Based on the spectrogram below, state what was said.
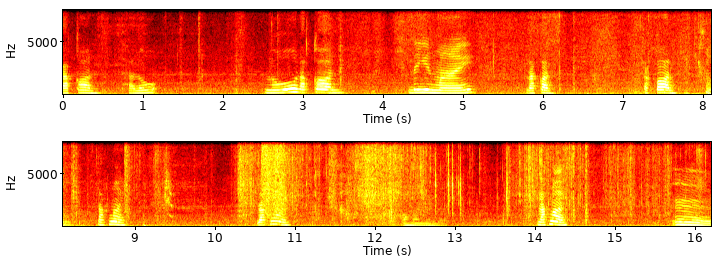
รักก่อนทาโร่โลรักก่อน ได้ยินไหม รักก่อน รักก่อน รักหน่อย รักหน่อยเอามาเลยเหรอรักหน่อย อืม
